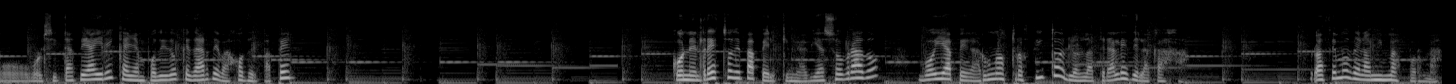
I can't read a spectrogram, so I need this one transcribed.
o bolsitas de aire que hayan podido quedar debajo del papel. Con el resto de papel que me había sobrado voy a pegar unos trocitos en los laterales de la caja. Lo hacemos de la misma forma.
